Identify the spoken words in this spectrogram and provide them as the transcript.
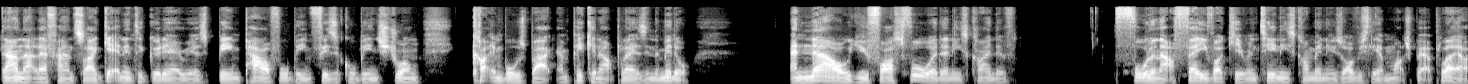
down that left hand side, getting into good areas, being powerful, being physical, being strong, cutting balls back, and picking out players in the middle. And now you fast forward, and he's kind of fallen out of favor. Kieran Tierney's come in, who's obviously a much better player.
